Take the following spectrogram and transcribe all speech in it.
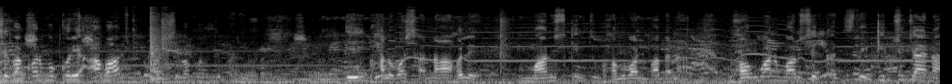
সেবা কর্ম করে আবার তোমার সেবা করতে পারি। এই ভালোবাসা না হলে মানুষ কিন্তু ভগবান পাবে না। ভগবান মানুষের কাছে কিচ্ছু চায় না।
